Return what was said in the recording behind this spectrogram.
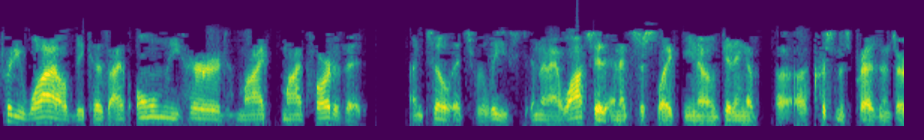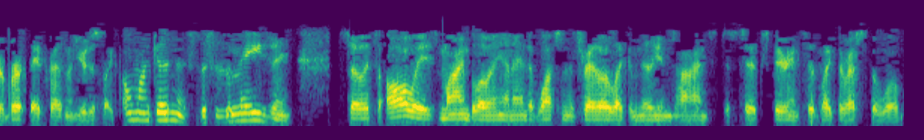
pretty wild because I've only heard my my part of it until it's released, and then I watch it, and it's just like you know getting a, a Christmas present or a birthday present. You're just like, oh my goodness, this is amazing. So it's always mind blowing, and I end up watching the trailer like a million times just to experience it like the rest of the world.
